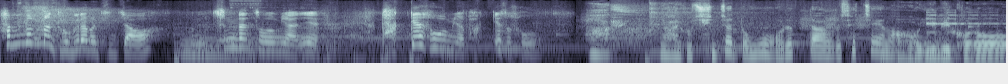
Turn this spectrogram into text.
한 번만 더 그러면 진짜 어? 층간 소음이 아닌 밖에 소음이야 밖에서 소음. 아휴, 야 이거 진짜 너무 어렵다 우리 셋째 막. 어, 입이 걸어.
